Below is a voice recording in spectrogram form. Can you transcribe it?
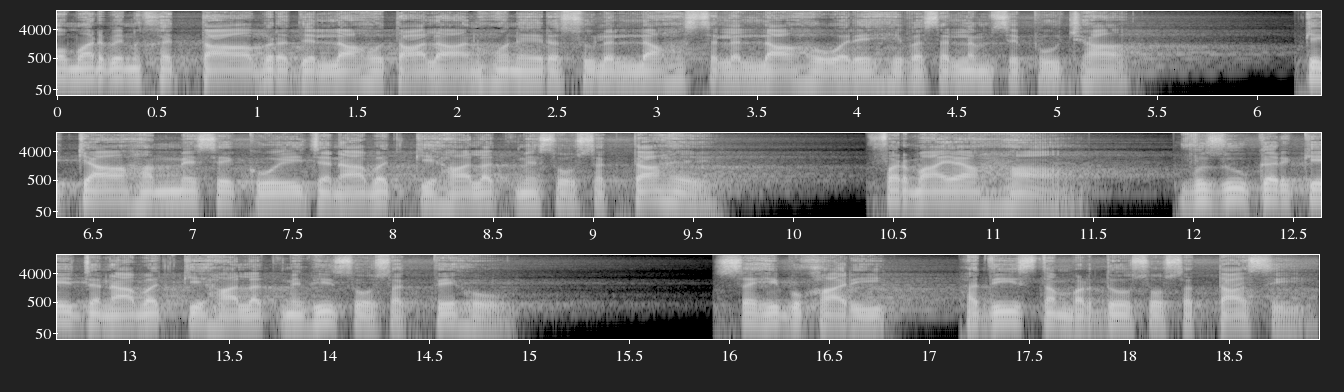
عمر بن خطاب رضی اللہ تعالیٰ عنہ نے رسول اللہ صلی اللہ علیہ وسلم سے پوچھا کہ کیا ہم میں سے کوئی جنابت کی حالت میں سو سکتا ہے؟ فرمایا ہاں وضو کر کے جنابت کی حالت میں بھی سو سکتے ہو۔ صحیح بخاری، حدیث نمبر دو سو ستاسی۔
